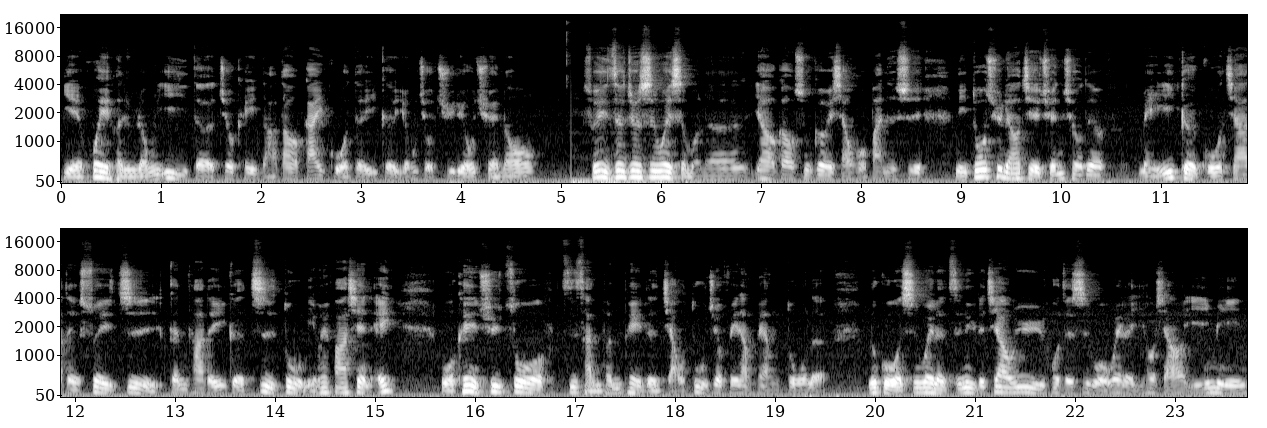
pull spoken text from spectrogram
也会很容易的就可以拿到该国的一个永久居留权哦。所以这就是为什么呢？要告诉各位小伙伴的是，你多去了解全球的。每一个国家的税制跟它的一个制度，你会发现，哎，我可以去做资产分配的角度就非常非常多了。如果我是为了子女的教育，或者是我为了以后想要移民，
